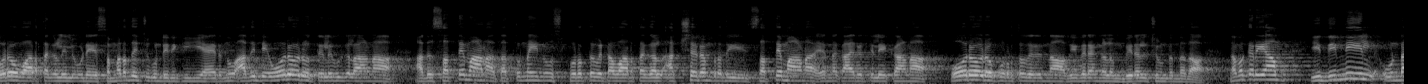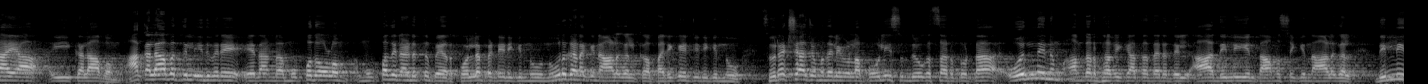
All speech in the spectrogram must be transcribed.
ഓരോ വാർത്തകളിലൂടെ സമർദ്ദിച്ചു കൊണ്ടിരിക്കുകയായിരുന്നു അതിന്റെ ഓരോരോ തെളിവുകളാണ് അത് സത്യമാണ്. തത്വമൈ ന്യൂസ് പുറത്തുവിട്ട വാർത്തകൾ അക്ഷരം പ്രതി സത്യമാണ് എന്ന കാര്യത്തിലേക്കാണ് ഓരോരോ പുറത്തു വരുന്ന വിവരങ്ങളും വിരൽ ചൂണ്ടുന്നത്. നമുക്കറിയാം ഈ ദില്ലിയിൽ ഉണ്ടായ ഈ കലാപം ആ കലാപത്തിൽ ഇതുവരെ ഏതാണ്ട് മുപ്പതോളം മുപ്പതിനടുത്ത് പേർ കൊല്ലപ്പെട്ടിരിക്കുന്നു. നൂറുകണക്കിന് ആളുകൾക്ക് പരിക്കേറ്റിരിക്കുന്നു. സുരക്ഷാ ചുമതലയുള്ള പോലീസ് ഉദ്യോഗസ്ഥർ തൊട്ട് ഒന്നിനും അന്തർഭവിക്കാത്ത തരത്തിൽ ആ ദില്ലിയിൽ താമസിക്കുന്ന ആളുകൾ ദില്ലി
